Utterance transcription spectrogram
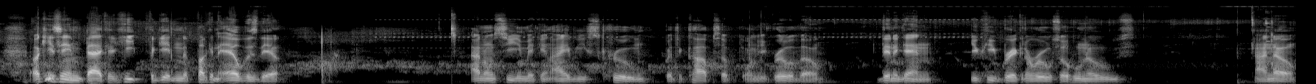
I keep saying back. I keep forgetting the fucking Elvis there. I don't see you making Ivy's crew with the cops up on your grill though. Then again, you keep breaking the rules, so who knows? I know.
